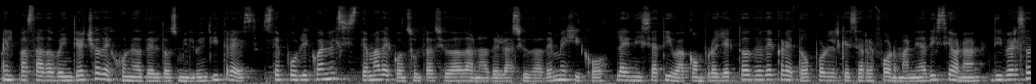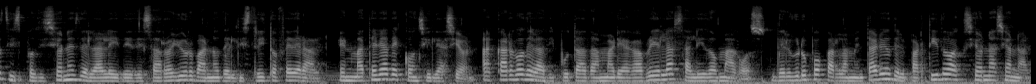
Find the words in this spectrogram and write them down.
El pasado 28 de junio del 2023 se publicó en el Sistema de Consulta Ciudadana de la Ciudad de México la iniciativa con proyecto de decreto por el que se reforman y adicionan diversas disposiciones de la Ley de Desarrollo Urbano del Distrito Federal en materia de conciliación, a cargo de la diputada María Gabriela Salido Magos, del Grupo Parlamentario del Partido Acción Nacional.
